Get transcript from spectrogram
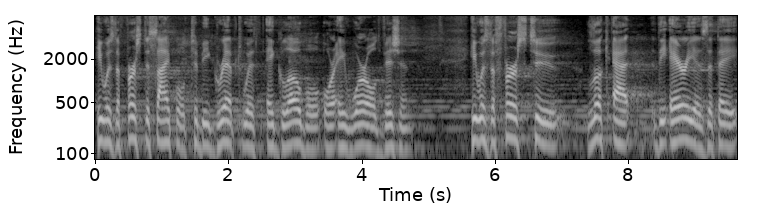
He was the first disciple to be gripped with a global or a world vision. He was the first to look at the areas that they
